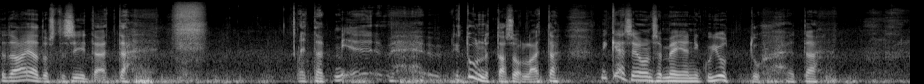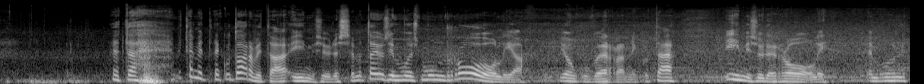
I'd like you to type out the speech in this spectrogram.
tätä ajatusta siitä, että, että tunnetasolla, että mikä se on se meidän niin juttu, että että mitä me niin tarvitaan ihmisyydessä. Mä tajusin myös mun roolia jonkun verran, niin kuin tämä ihmisyyden rooli. En, puhu nyt,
